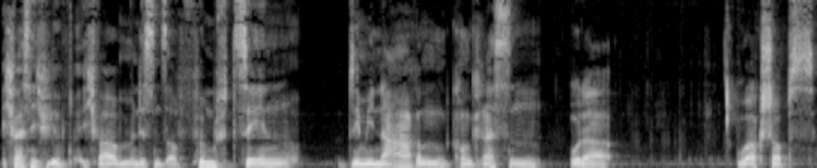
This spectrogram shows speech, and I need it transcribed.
ich weiß nicht, wie, ich war mindestens auf 15 Seminaren, Kongressen oder Workshops,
